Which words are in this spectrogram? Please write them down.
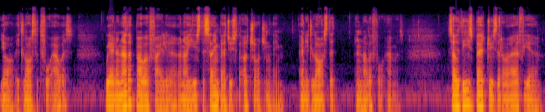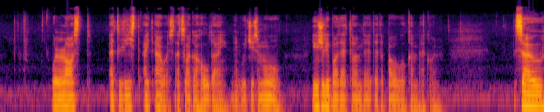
yeah, it lasted four hours. We had another power failure, and I used the same batteries without charging them, and it lasted another four hours. So these batteries that I have here will last at least eight hours. That's like a whole day, and which is more. Usually by that time, the, the, the power will come back on. So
